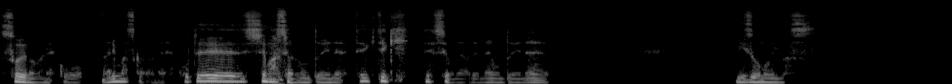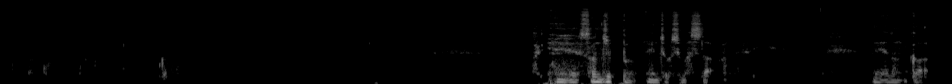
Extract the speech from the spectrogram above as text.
そういうのがね、こう、なりますからね、固定してますよね、本当にね。定期的ですよね、あれね、本当にね。水を飲みます。はい、えー、30分延長しました。ね、なんか、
